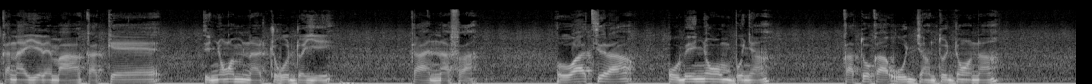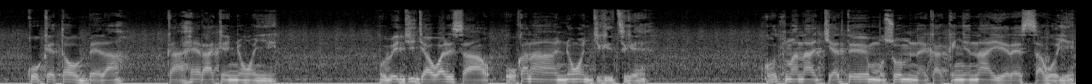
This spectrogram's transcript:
ka na yɛlɛma ka kɛ ɲɔgɔn mina cogo dɔ ye k'a nafa o waati la o bɛ ɲɔgɔn bonya ka to ka u janto ɲɔgɔn na ko kɛtaw bɛɛ la ka hɛrɛ kɛ ɲɔgɔn ye o bɛ jija walisa u kana ɲɔgɔn jigi tigɛ o tuma na cɛ tɛ muso minɛ ka kɛɲɛ n'a yɛrɛ sago ye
